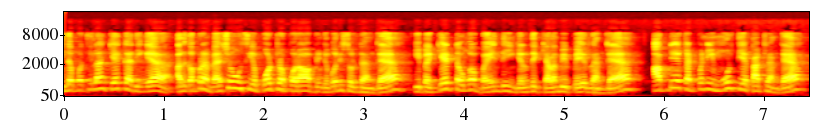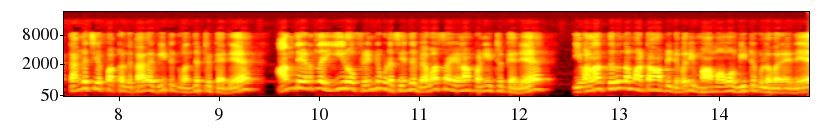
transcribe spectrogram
இத பத்தி எல்லாம் கேட்காதீங்க. அதுக்கப்புறம் விஷ ஊசியை போட்டுற போறா அப்படின்ற மாதிரி சொல்றாங்க. இப்ப கேட்டவங்க பயந்து இங்க இருந்து கிளம்பி போயிடுறாங்க. அப்படியே கட் பண்ணி மூர்த்தியை காட்டுறாங்க. தங்கச்சியை பார்க்கறதுக்காக வீட்டுக்கு வந்துட்டு இருக்காரு. அந்த இடத்துல ஹீரோ ஃப்ரெண்டு கூட சேர்ந்து விவசாயம் எல்லாம் பண்ணிட்டு இருக்காரு. இவன்லாம் திருந்த மாட்டான் அப்படின்ற மாதிரி மாமாவும் வீட்டுக்குள்ள வராரு.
